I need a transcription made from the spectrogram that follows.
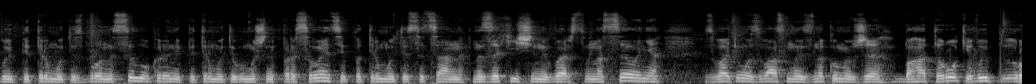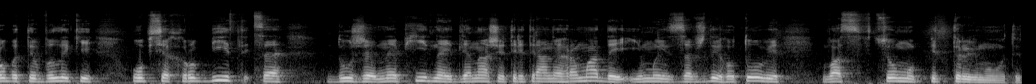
ви підтримуєте Збройні Сили України, підтримуєте вимушених переселенців, підтримуєте соціально незахищені верстви населення. З багатьма з вас ми знайомі вже багато років. Ви робите великий обсяг робіт. Це дуже необхідно і для нашої територіальної громади, і ми завжди готові вас в цьому підтримувати.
